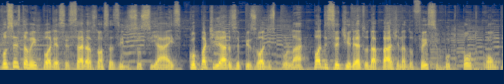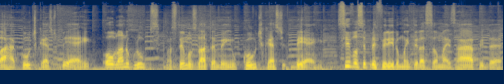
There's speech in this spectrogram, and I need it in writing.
Vocês também podem acessar as nossas redes sociais, compartilhar os episódios por lá, pode ser direto da página do facebook.com/coachcastbr ou lá no Groups. Nós temos lá também o Coachcast BR. Se você preferir uma interação mais rápida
